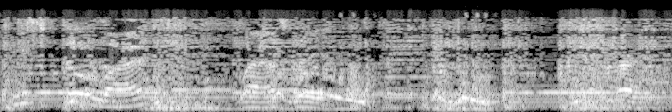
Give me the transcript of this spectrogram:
One. He's still alive. Wow, that's great. Alright.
